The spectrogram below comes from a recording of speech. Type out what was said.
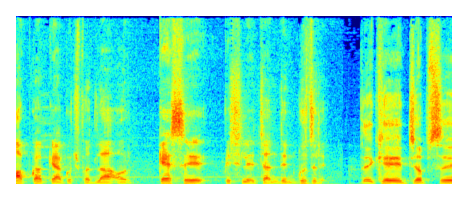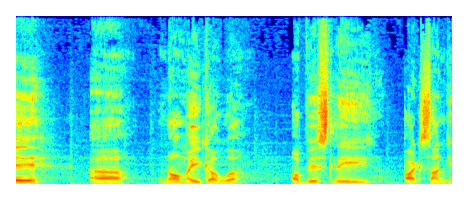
आपका क्या कुछ बदला और कैसे पिछले चंद दिन गुजरे? देखिए, जब से नौ मई का हुआ ऑब्वियसली पाकिस्तान की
